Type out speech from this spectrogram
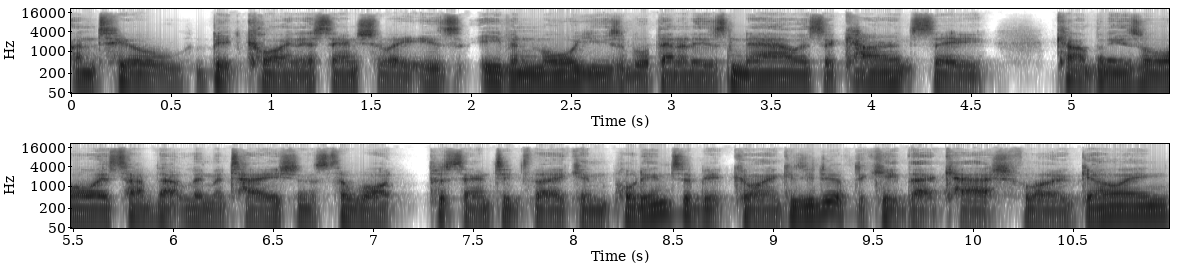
until Bitcoin essentially is even more usable than it is now as a currency, companies will always have that limitation as to what percentage they can put into Bitcoin because you do have to keep that cash flow going.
